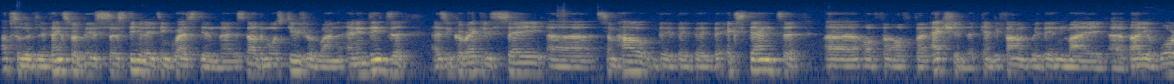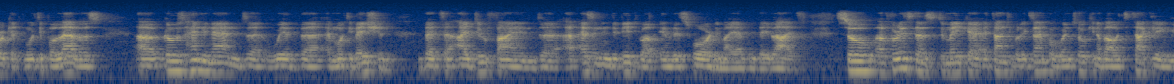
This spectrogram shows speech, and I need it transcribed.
Absolutely. Thanks for this uh, stimulating question. Uh, it's not the most usual one. And indeed, uh, as you correctly say, somehow the, the, the, the extent of, of action that can be found within my body of work at multiple levels Uh, goes hand in hand uh, with uh, a motivation that I do find as an individual in this world in my everyday life. So, for instance, to make a, a, tangible example, when talking about tackling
